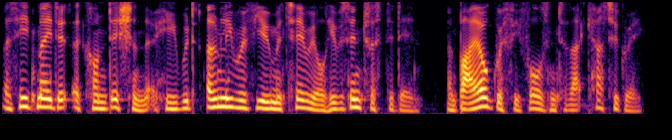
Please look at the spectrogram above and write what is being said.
as he'd made it a condition that he would only review material he was interested in, and biography falls into that category.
